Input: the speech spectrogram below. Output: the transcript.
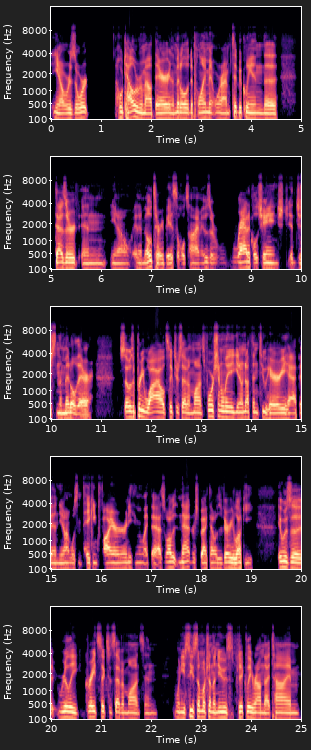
you know resort hotel room out there in the middle of deployment where i'm typically in the desert and you know in a military base the whole time. It was a radical change just in the middle there. So it was a pretty wild six or seven months. Fortunately you know nothing too hairy happened. You know i wasn't taking fire or anything like that. So was, in that respect i was very lucky. It was a really great six or seven months. And when you see so much on the news particularly around that time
